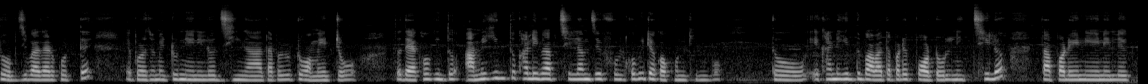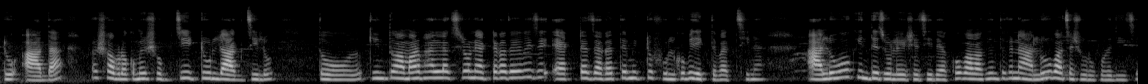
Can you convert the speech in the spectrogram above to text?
সবজি বাজার করতে। প্রথমে একটু নিয়ে নিল ঝিঙা, তারপরে একটু টমেটো। তো দেখো কিন্তু, আমি কিন্তু খালি ভাবছিলাম যে ফুলকপিটা কখন কিনবো। তো এখানে কিন্তু বাবা তারপরে পটল নিচ্ছিল, তারপরে নিয়ে নিল একটু আদা সব রকমের সবজি একটু লাগছিল। তো কিন্তু আমার ভালো লাগছিল না একটা কথা ভেবে যে একটা জায়গাতে আমি একটু ফুলকপি দেখতে পাচ্ছি না। আলুও কিনতে চলে এসেছি, দেখো বাবা কিন্তু এখানে আলুও বাঁচা শুরু করে দিয়েছে।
